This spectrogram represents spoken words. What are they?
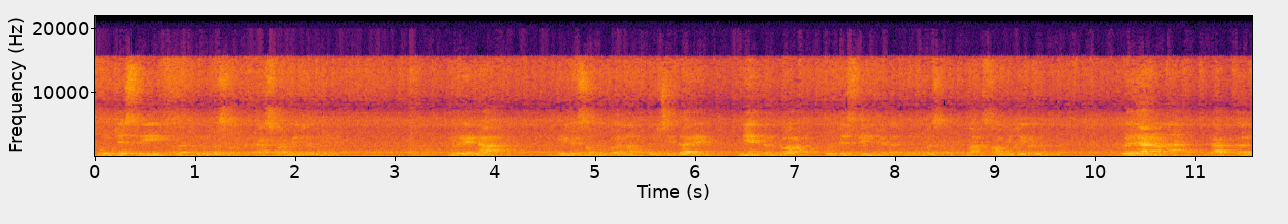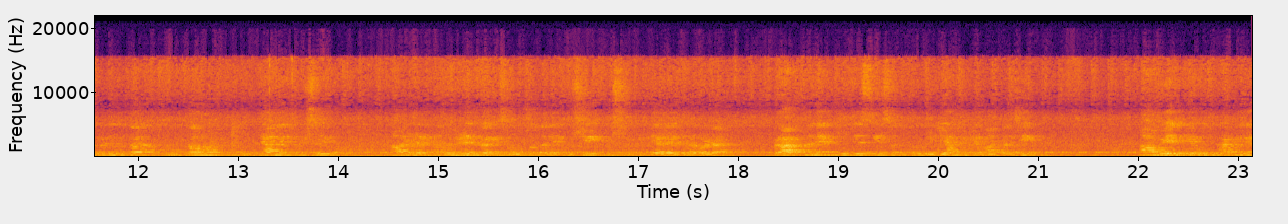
ಪೂಜ್ಯ ಶ್ರೀ ಸದ್ಗುರು ಬಸವಪ್ರಕಾಶ್ ಸ್ವಾಮೀಜಿಯವರು, ಇವರೆಲ್ಲ ದಿವ್ಯ ಸಮ್ಮುಖವನ್ನು ವಹಿಸಿದ್ದಾರೆ ನೇತೃತ್ವ ಪೂಜ್ಯಶ್ರೀ ಜಗದ್ಗುರು ಬಸವಕುಮಾರ ಸ್ವಾಮೀಜಿಗಳು. ಧ್ವಜಾರೋಹಣ ಡಾಕ್ಟರ್ ವಿನೂತ ಮುಕ್ತಾಮ ವಿಜ್ಞಾನ ಕೃಷಿ ಮಹಿಳೆಯರಿಗಾಗಿ ಸಂಶೋಧನೆ ಕೃಷಿ ವಿಶ್ವವಿದ್ಯಾಲಯ ಧಾರವಾಡ. ಪ್ರಾರ್ಥನೆ ಪೂಜ್ಯಶ್ರೀ ಶ್ರೀ ಸದ್ಗುರು ವಿದ್ಯಾಂಬಿಕೆ ಮಾತಾಜಿ. ಆ, ವೇದಿಕೆ ಉದ್ಘಾಟನೆ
